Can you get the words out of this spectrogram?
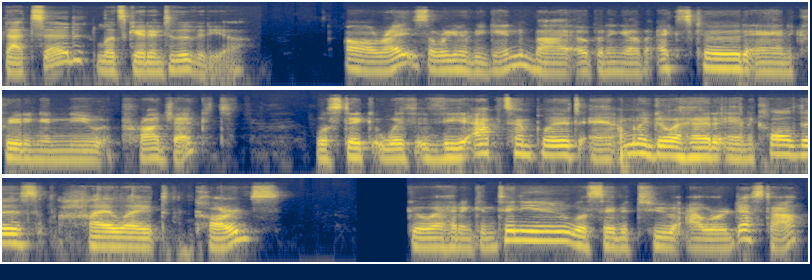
That said, let's get into the video. All right, so we're going to begin by opening up Xcode and creating a new project. We'll stick with the app template, and I'm going to go ahead and call this highlight cards go ahead and continue. We'll save it to our desktop.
